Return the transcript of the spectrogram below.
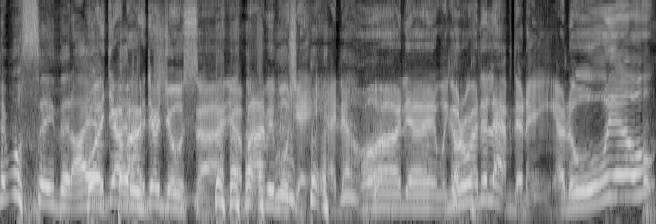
I will say that I have better ju- juice? uh, oh, uh We're going to run the lab today. Uh,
